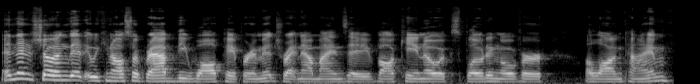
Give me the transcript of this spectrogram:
And then it's showing that we can also grab the wallpaper image. Right now mine's a volcano exploding over a long time.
